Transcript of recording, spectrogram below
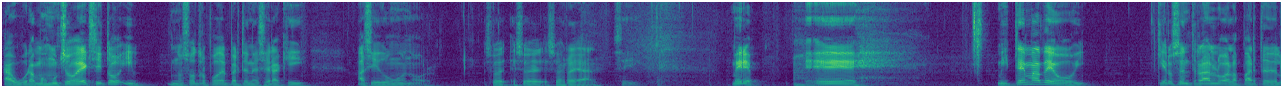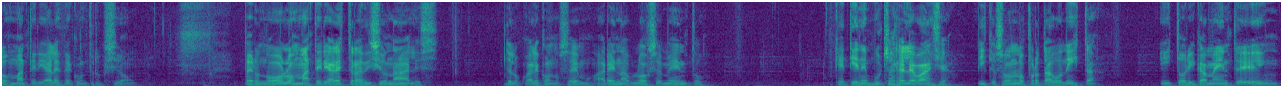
auguramos mucho éxito y nosotros poder pertenecer aquí ha sido un honor. Eso, es real. Sí. Mire, eh, mi tema de hoy quiero centrarlo a la parte de los materiales de construcción, pero no los materiales tradicionales de los cuales conocemos, arena, bloque, cemento, que tienen mucha relevancia y que son los protagonistas históricamente en,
